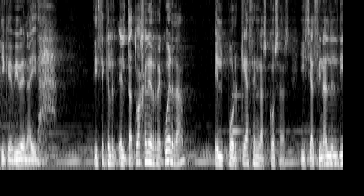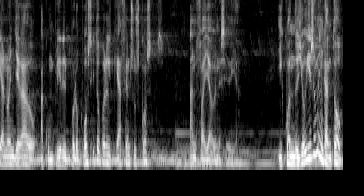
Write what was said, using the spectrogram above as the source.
y que viven ahí, ¡ah! dice que el, el tatuaje les recuerda el por qué hacen las cosas y si al final del día no han llegado a cumplir el propósito por el que hacen sus cosas, han fallado en ese día. Y cuando yo oí eso me encantó,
